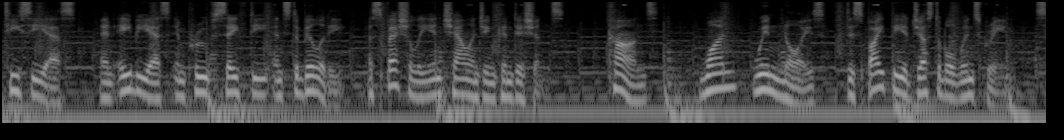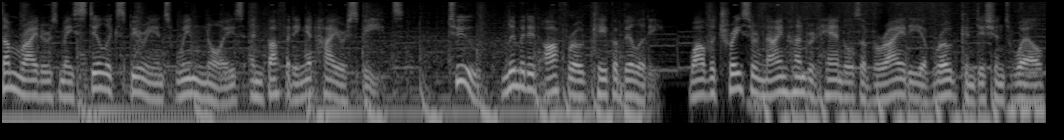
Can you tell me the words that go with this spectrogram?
TCS, and ABS improve safety and stability, especially in challenging conditions. Cons. 1. Wind noise. Despite the adjustable windscreen, some riders may still experience wind noise and buffeting at higher speeds. 2. Limited off-road capability. While the Tracer 900 handles a variety of road conditions well,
